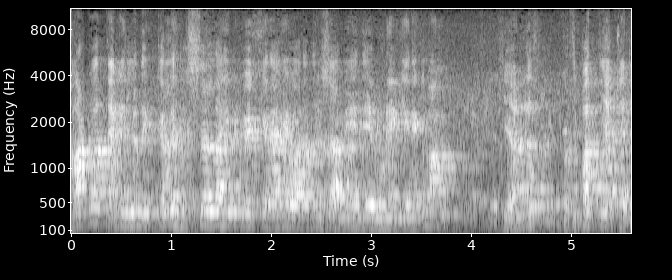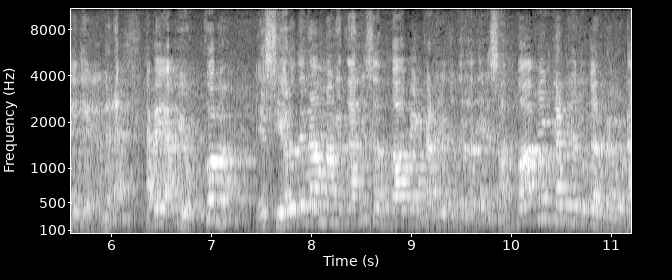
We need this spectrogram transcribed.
කාටවත් ඇඟිල්ල දික් කරලා හිස්සල්ලා හිටපු එක්කෙනාගේ වරද නිසා මේ දේ වුණේ කියන එක මම කියන්න ප්‍රතිපත්තියක් හැටියට එකඟ නැහැ. හැබැයි අපි ඔක්කොම ඒ සියලු දෙනා මම හිතන්නේ සත්භාවයෙන් කටයුතු කරලා තියෙන සත්භාවයෙන් කටයුතු කරනකොට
